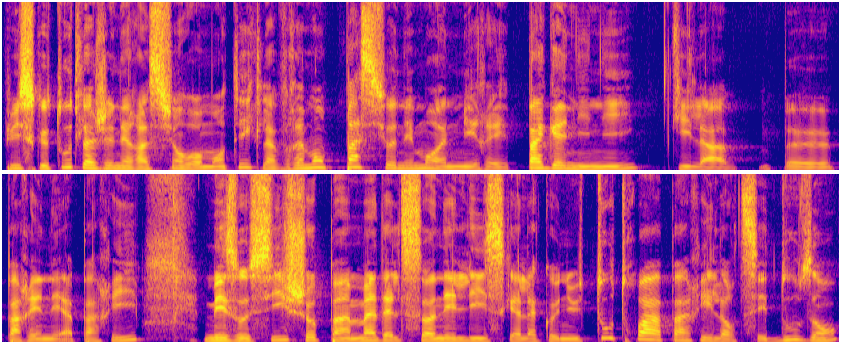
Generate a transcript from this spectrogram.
puisque toute la génération romantique l'a vraiment passionnément admirée. Paganini, qu'il a euh, parrainé à Paris, mais aussi Chopin, Mendelssohn et Liszt, qu'elle a connus tous trois à Paris lors de ses 12 ans,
